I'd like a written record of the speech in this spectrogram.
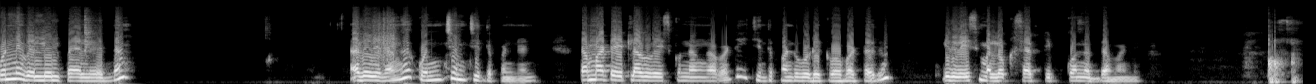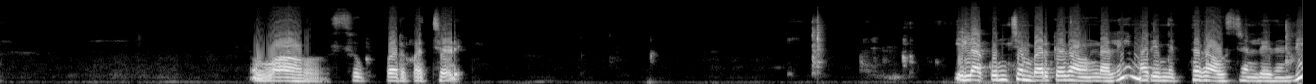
కొన్ని వెల్లుల్లిపాయలు వేద్దాం. అదేవిధంగా కొంచెం చింతపండు అండి. టమాటా ఎట్లాగో వేసుకున్నాం కాబట్టి చింతపండు కూడా ఎక్కువ పట్టదు. ఇది వేసి మళ్ళీ ఒకసారి తిప్పుకొని వద్దామండి. వావ్ సూపర్ పచ్చడి. ఇలా కొంచెం బరకగా ఉండాలి మరి మెత్తగా అవసరం లేదండి.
